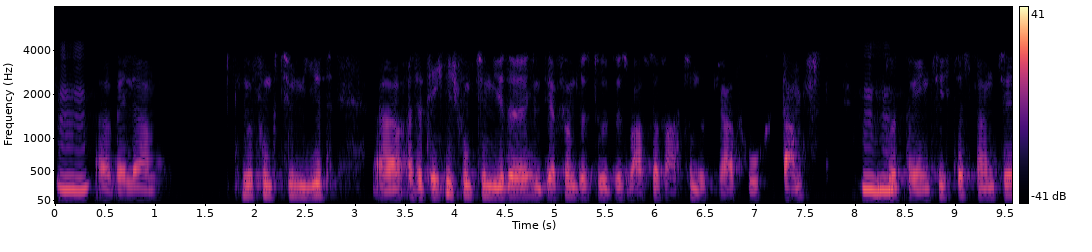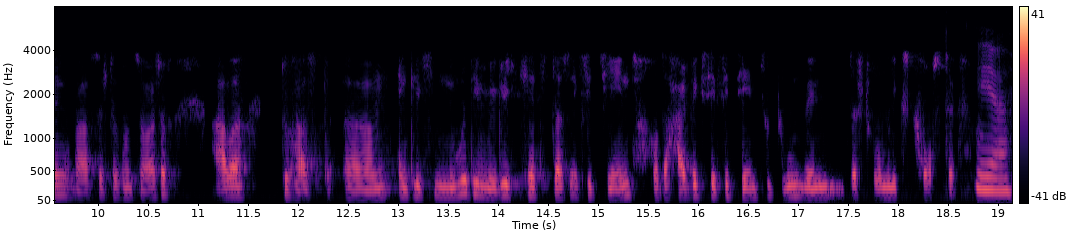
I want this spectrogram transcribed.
mhm. äh, weil er nur funktioniert, äh, also technisch funktioniert er in der Form, dass du das Wasser auf 800 Grad hoch dampfst. Mhm. Dort trennt sich das Ganze, Wasserstoff und Sauerstoff. Aber du hast ähm, eigentlich nur die Möglichkeit, das effizient oder halbwegs effizient zu tun, wenn der Strom nichts kostet. Ja.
